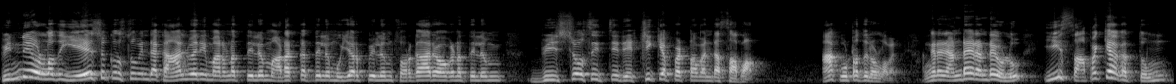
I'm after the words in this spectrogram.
പിന്നെയുള്ളത് യേശുക്രിസ്തുവിന്റെ കാൽവരി മരണത്തിലും അടക്കത്തിലും ഉയർപ്പിലും സ്വർഗാരോഹണത്തിലും വിശ്വസിച്ച് രക്ഷിക്കപ്പെട്ടവന്റെ സഭ. ആ കൂട്ടത്തിലുള്ളവൻ. അങ്ങനെ രണ്ടേ രണ്ടേ ഉള്ളൂ. ഈ സഭയ്ക്കകത്തും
